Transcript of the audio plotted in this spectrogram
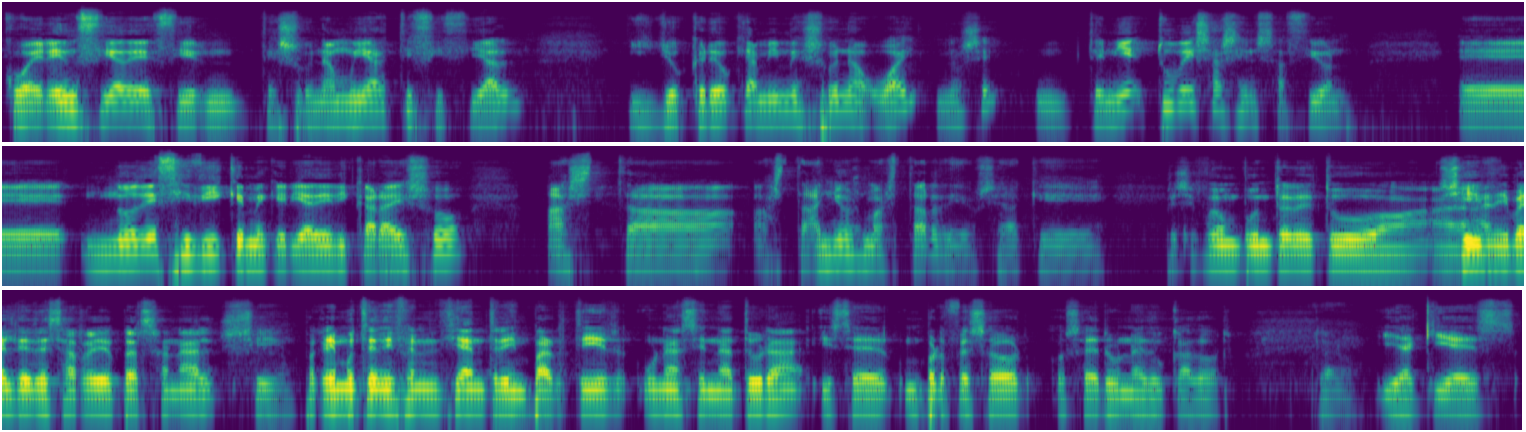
coherencia de decir, te suena muy artificial y yo creo que a mí me suena guay, no sé, tenía, tuve esa sensación. Eh, no decidí que me quería dedicar a eso hasta, hasta años más tarde, o sea que... Pues fue un punto de tu a, nivel de desarrollo personal, sí. porque hay mucha diferencia entre impartir una asignatura y ser un profesor o ser un educador. Y aquí es,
